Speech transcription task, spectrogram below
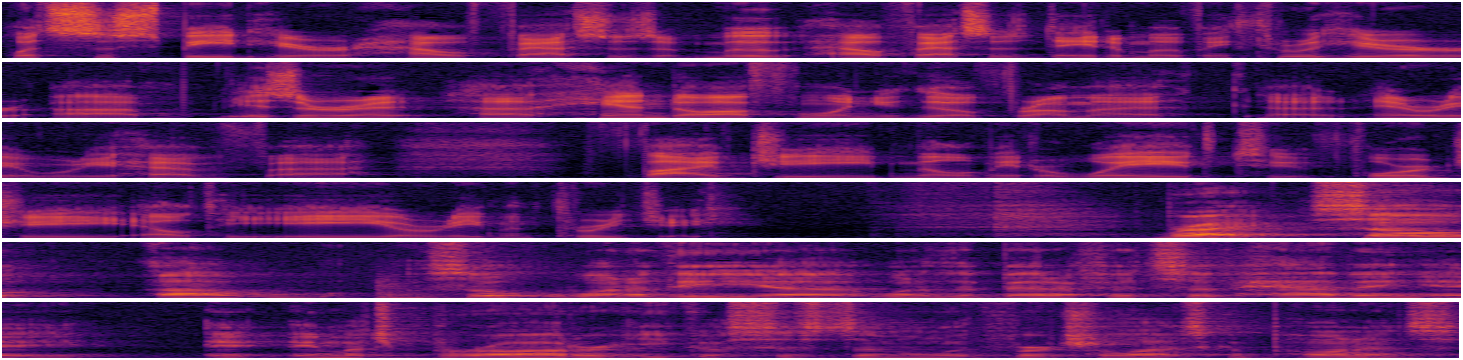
What's the speed here? How fast is it move? How fast is data moving through here? Uh, is there a, a, handoff when you go from a, an area where you have 5G uh, millimeter wave to 4G LTE or even 3G? Right. So, uh, so one of the uh, one of the benefits of having a a, a much broader ecosystem with virtualized components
